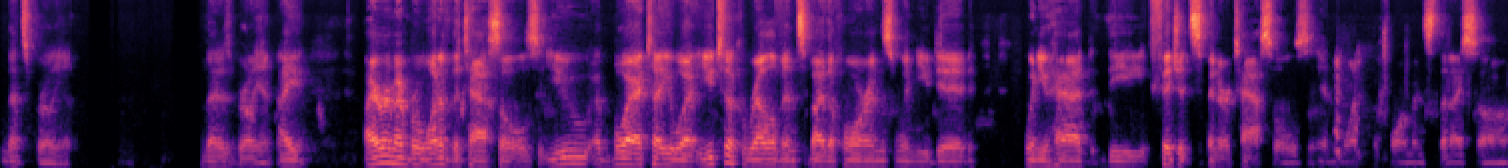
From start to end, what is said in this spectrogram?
That's brilliant. That is brilliant. I I remember one of the tassels. You boy, I tell you what, you took relevance by the horns when you did when you had the fidget spinner tassels in one performance that I saw.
